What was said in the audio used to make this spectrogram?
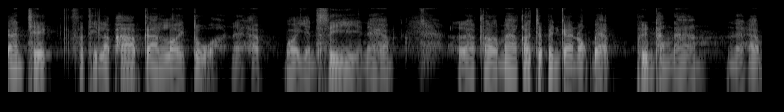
การเช็คสถิรภาพการลอยตัวนะครับบอย a นซี่นะครับแล้วก็มาก็จะเป็นการออกแบบพื้นทางน้ำนะครับ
